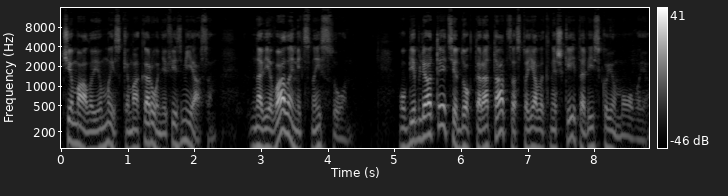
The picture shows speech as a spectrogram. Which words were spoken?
чималої миски макаронів із м'ясом, навівали міцний сон. У бібліотеці доктора Таца стояли книжки італійською мовою.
